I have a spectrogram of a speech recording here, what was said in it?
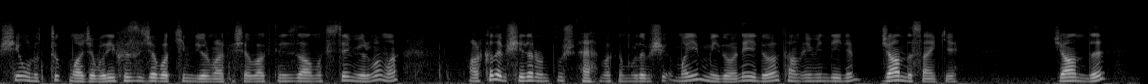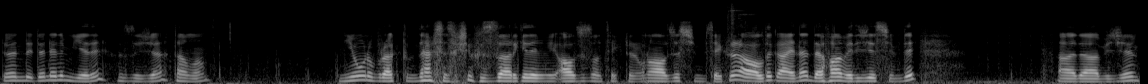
Bir şey unuttuk mu acaba diye hızlıca bakayım diyorum arkadaşlar. Vaktinizi de almak istemiyorum ama arkada bir şeyler unutmuş. Heh bakın burada bir şey. Mayın mıydı o? Neydi o? Tam emin değilim. Candı sanki. Candı. Döndü, dönelim geri hızlıca. Tamam. Niye onu bıraktım derseniz hızlı hareket edebilmeyi alacağız onu tekrar. Onu alacağız şimdi tekrar. Aldık aynen. Devam edeceğiz şimdi. Hadi abicim.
